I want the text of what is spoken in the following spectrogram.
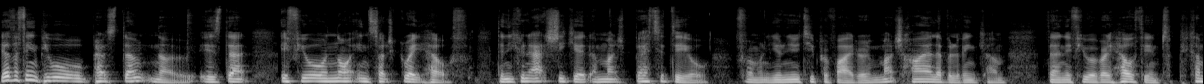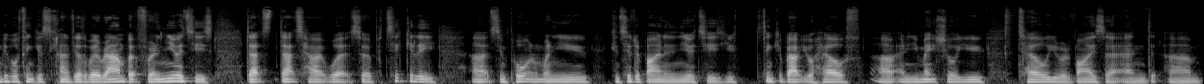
The other thing people perhaps don't know is that if you're not in such great health, then you can actually get a much better deal from an annuity provider, a much higher level of income than if you were very healthy. And some people think it's kind of the other way around, but for annuities, that's that's how it works. So particularly, uh, it's important when you consider buying an annuity, you think about your health uh, and you make sure you tell your advisor and um,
